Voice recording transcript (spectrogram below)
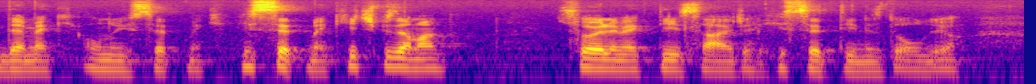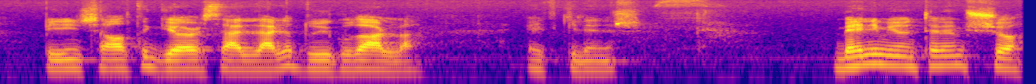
demek, onu hissetmek. Hissetmek hiçbir zaman söylemek değil sadece hissettiğinizde oluyor. Bilinçaltı görsellerle, duygularla etkilenir. Benim yöntemim şu.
